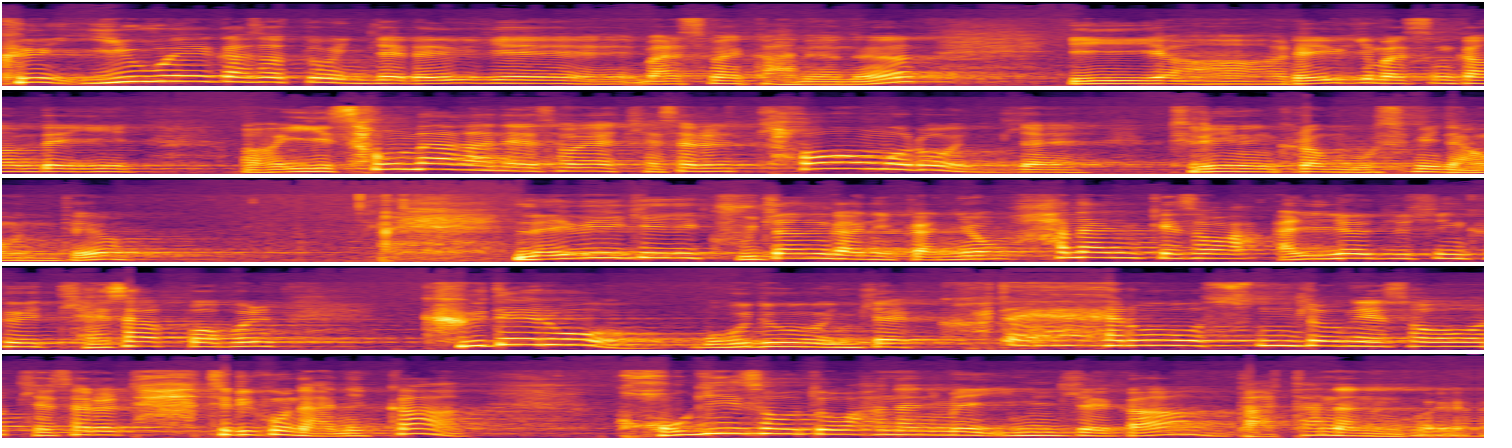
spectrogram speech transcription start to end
그 이후에 가서 또 이제 레위기의 말씀에 가면은 이 어, 레위기 말씀 가운데 이, 어, 이 성막 안에서의 제사를 처음으로 이제 드리는 그런 모습이 나오는데요. 레위기 9장 가니까요. 하나님께서 알려주신 그 제사법을 그대로 모두 이제 그대로 순종해서 제사를 다 드리고 나니까 거기서도 하나님의 임재가 나타나는 거예요.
